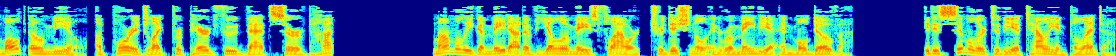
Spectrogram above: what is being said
Malt o meal, a porridge-like prepared food that's served hot Mamaliga made out of yellow maize flour, traditional in Romania and Moldova. It is similar to the Italian polenta.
